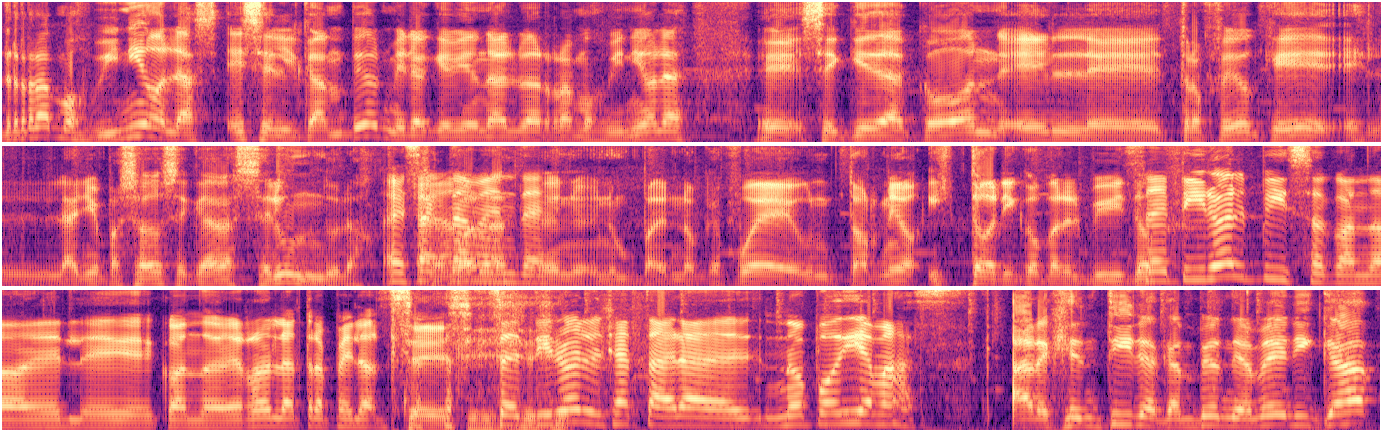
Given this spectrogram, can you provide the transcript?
Ramos Viñolas es el campeón. Mira que bien Álvaro Ramos Viñolas. eh, se queda con el eh, trofeo que el año pasado se quedaba Cerúndulo. ¿te Exactamente. acuerdas? En, en un- en lo que fue un torneo histórico para el pibito. Se tiró al piso cuando, le- cuando erró la otra pelota. Sí, sí, Se sí. tiró, el- ya está, era- no podía más. Argentina campeón de América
